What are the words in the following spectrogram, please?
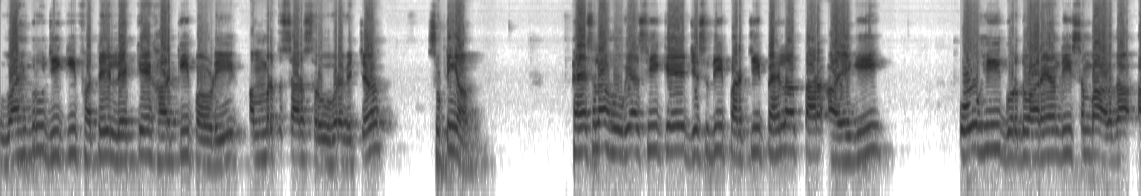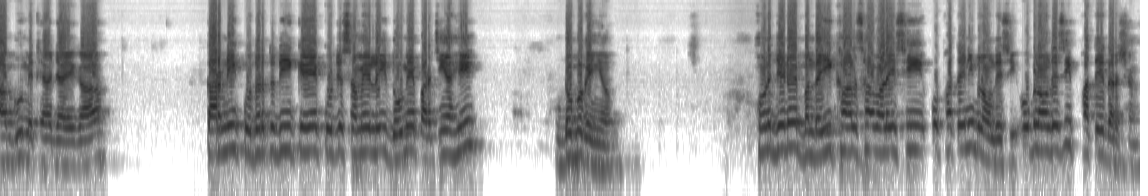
ਵਾਹਿਗੁਰੂ ਜੀ ਕੀ ਫਤਿਹ ਲਿਖ ਕੇ ਹਰ ਕੀ ਪੌੜੀ ਅੰਮ੍ਰਿਤਸਰ ਸਰੋਵਰ ਵਿੱਚ ਸੁੱਟੀਆਂ ਫੈਸਲਾ ਹੋ ਗਿਆ ਸੀ ਕਿ ਜਿਸ ਦੀ ਪਰਚੀ ਪਹਿਲਾਂ ਤਰ ਆਏਗੀ ਉਹੀ ਗੁਰਦੁਆਰਿਆਂ ਦੀ ਸੰਭਾਲ ਦਾ ਆਗੂ ਮਿਥਿਆ ਜਾਏਗਾ। ਕਰਨੀ ਕੁਦਰਤ ਦੀ ਕਿ ਕੁਝ ਸਮੇਂ ਲਈ ਦੋਵੇਂ ਪਰਚੀਆਂ ਹੀ ਡੁੱਬ ਗਈਆਂ। ਹੁਣ ਜਿਹੜੇ ਬੰਦਈ ਖਾਲਸਾ ਵਾਲੇ ਸੀ ਉਹ ਫਤਿਹ ਨਹੀਂ ਬੁਲਾਉਂਦੇ ਸੀ ਉਹ ਬੁਲਾਉਂਦੇ ਸੀ ਫਤਿਹ ਦਰਸ਼ਨ।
